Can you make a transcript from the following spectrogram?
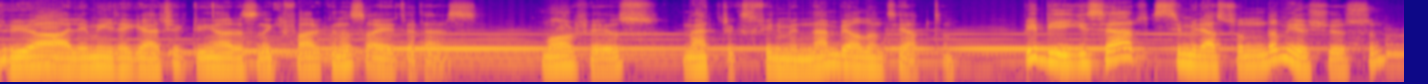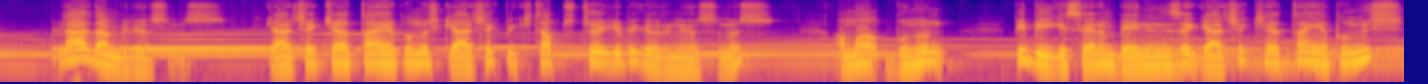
Rüya alemi ile gerçek dünya arasındaki farkı nasıl ayırt edersin? Morpheus, Matrix filminden bir alıntı yaptım. Bir bilgisayar simülasyonunda mı yaşıyorsun? Nereden biliyorsunuz? Gerçek kağıttan yapılmış gerçek bir kitap tutuyor gibi görünüyorsunuz. Ama bunun bir bilgisayarın beyninize gerçek kağıttan yapılmış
